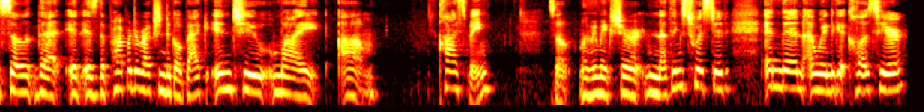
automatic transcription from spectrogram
so that it is the proper direction to go back into my um, clasping. So let me make sure nothing's twisted. And then I'm going to get close here.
